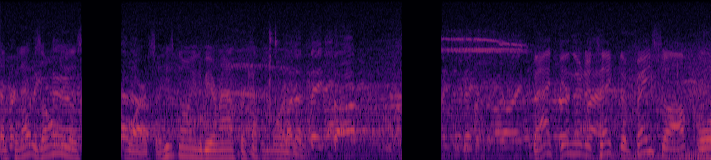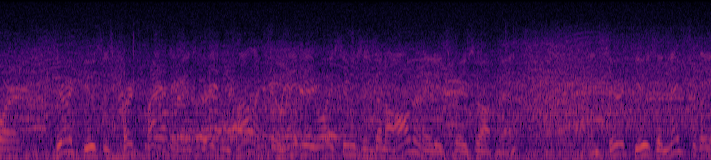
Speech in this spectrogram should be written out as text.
And Panetta's only a more, so he's going to be around for a couple more of these. Back in there to take the face-off for Syracuse is Kurt Pratt against Grayson Pollock, so maybe Roy Simmons is going to alternate his face-off men. And Syracuse initially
